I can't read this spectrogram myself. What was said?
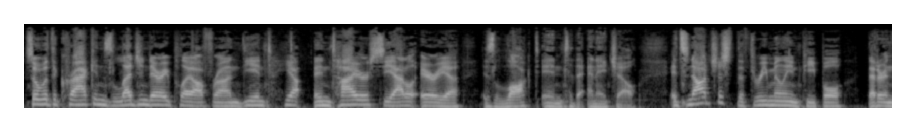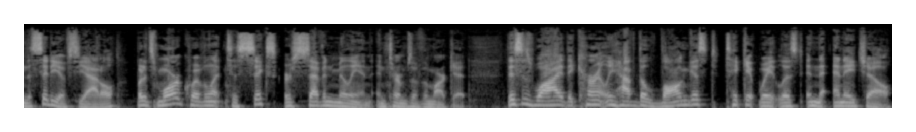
So, with the Kraken's legendary playoff run, the enti- entire Seattle area is locked into the NHL. It's not just the 3 million people that are in the city of Seattle, but it's more equivalent to 6 or 7 million in terms of the market. This is why they currently have the longest ticket waitlist in the NHL.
